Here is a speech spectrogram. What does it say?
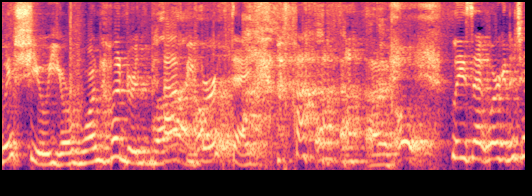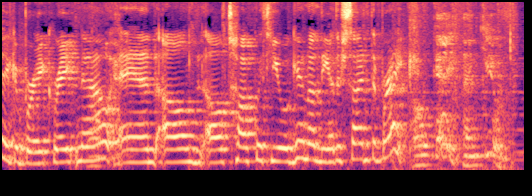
wish you your 100th Well, happy birthday. I hope. Lisette, we're going to take a break right now, Okay. and I'll I'll talk with you again on the other side of the break. Okay, thank you.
